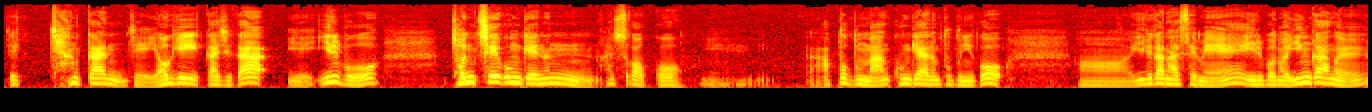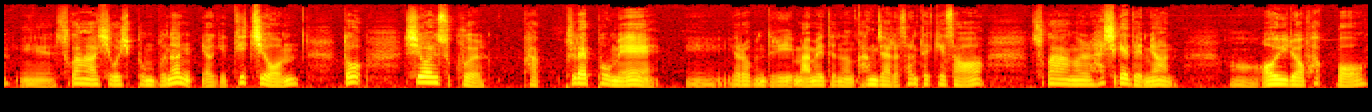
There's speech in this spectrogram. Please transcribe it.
이제 잠깐 이제 여기까지가 예, 일부 전체 공개는 할 수가 없고 예, 앞부분만 공개하는 부분이고 어, 일가나셈의 일본어 인강을 예, 수강하시고 싶은 분은 여기 티치온 또 시원스쿨 각 플랫폼에 예, 여러분들이 마음에 드는 강좌를 선택해서 수강을 하시게 되면 어, 어휘력 확보,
